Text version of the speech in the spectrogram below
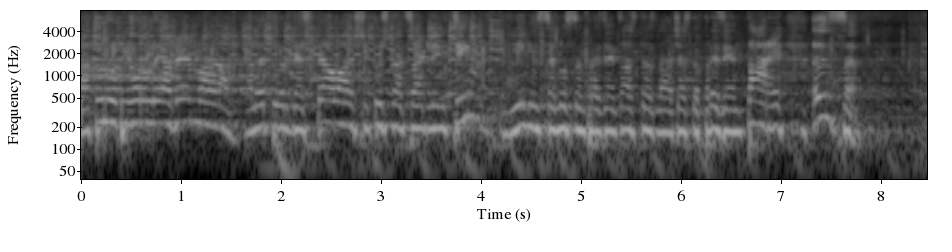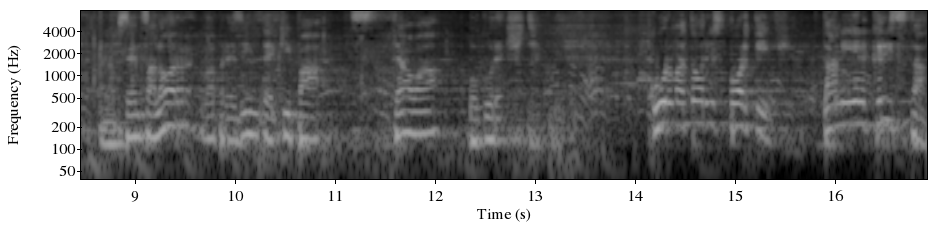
La turul Bihorului avem uh, alături de Steaua și Tușna Cycling Team. Ei însă nu sunt prezenți astăzi la această prezentare, însă în absența lor vă prezint echipa Steaua București. Cu următorii sportivi, Daniel Crista,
